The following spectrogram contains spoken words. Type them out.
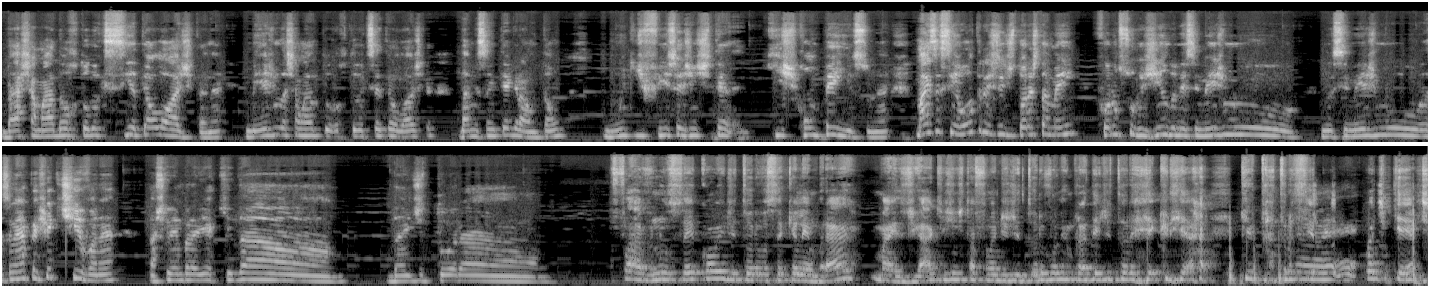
da chamada ortodoxia teológica, né? Mesmo da chamada ortodoxia teológica da missão integral. Então, muito difícil a gente ter, quis romper isso, né? Mas assim, outras editoras também foram surgindo nesse mesmo nesse mesmo nessa mesma perspectiva, né? Acho que lembraria aqui da da editora Flávio, não sei qual editora você quer lembrar, mas já que a gente está falando de editora, eu vou lembrar da editora Recriar, que patrocina é, o podcast.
